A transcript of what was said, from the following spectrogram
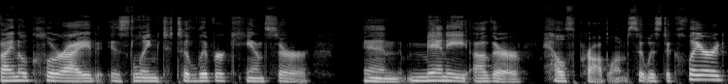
Vinyl chloride is linked to liver cancer and many other health problems. It was declared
